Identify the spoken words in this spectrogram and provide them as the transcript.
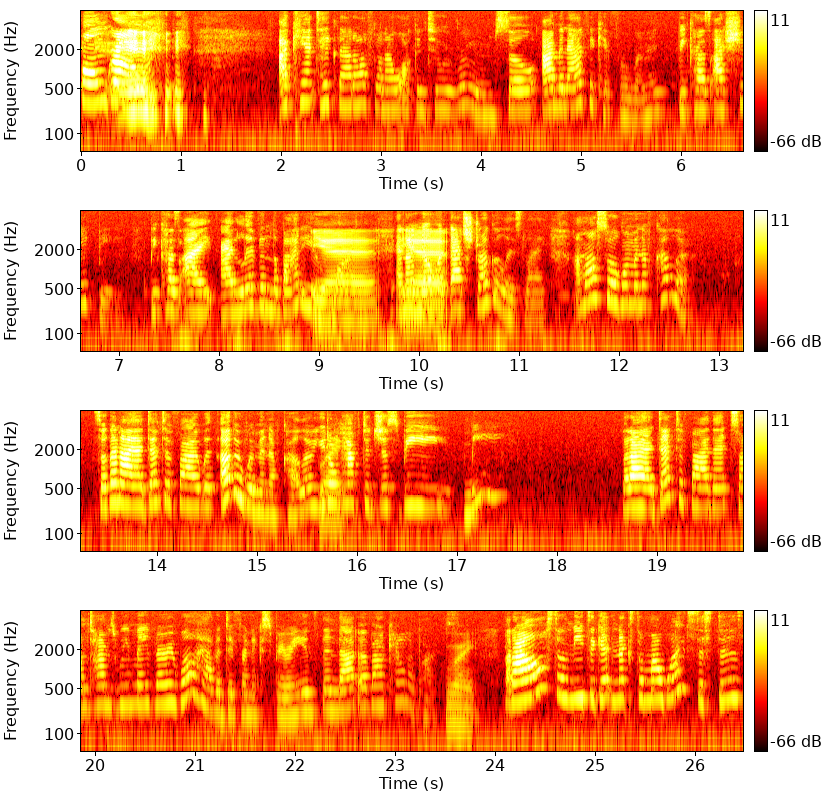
homegrown. I can't take that off when I walk into a room. So I'm an advocate for women because I should be. Because I, I live in the body of yeah, one. And yeah. I know what that struggle is like. I'm also a woman of color. So then I identify with other women of color. You right. don't have to just be me. But I identify that sometimes we may very well have a different experience than that of our counterparts. Right. But I also need to get next to my white sisters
